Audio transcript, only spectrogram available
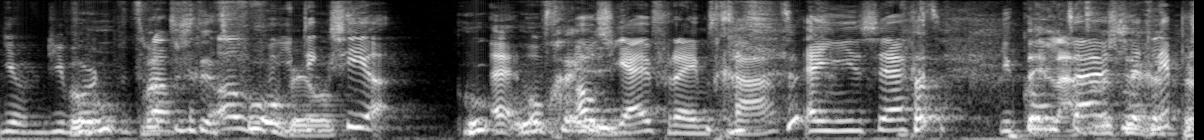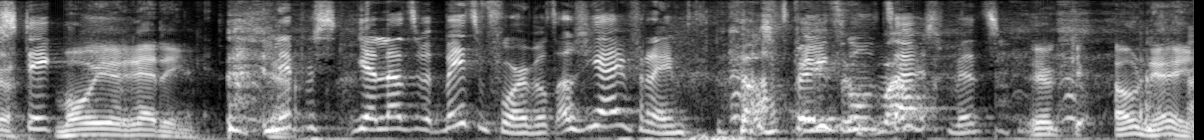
je, je wordt betrapt... wat is dit oh, voorbeeld? Ik zie je... Hoe- hoe of ga je- als jij vreemd gaat en je zegt... Je komt thuis met lippenstick... Mooie redding. Lippens, ja, laten we het beter voorbeeld. Als jij vreemd gaat en je Peter, komt maar- thuis met. Oh nee.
